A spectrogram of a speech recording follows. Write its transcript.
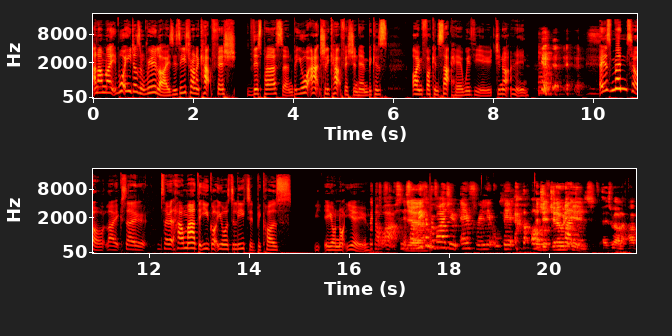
and I'm like, what he doesn't realize is he's trying to catfish this person, but you're actually catfishing him because I'm fucking sat here with you. Do you know what I mean? it's mental. Like so. So how mad that you got yours deleted because you're not you. We're not us, and it's Yeah. like we can provide you every little bit. Of And do, do you know what it guidance. as well? Like I've,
